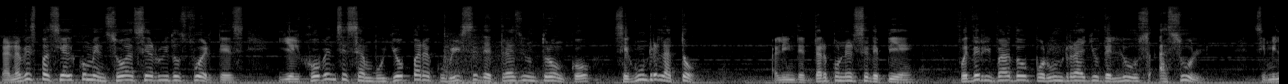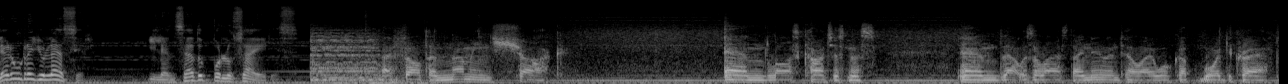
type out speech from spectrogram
La nave espacial comenzó a hacer ruidos fuertes y el joven se zambulló para cubrirse detrás de un tronco, según relató. Al intentar ponerse de pie, fue derribado por un rayo de luz azul, similar a un rayo láser, y lanzado por los aires. I felt a numbing shock and lost consciousness. And that was the last I knew until I woke up aboard the craft.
